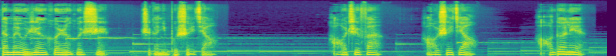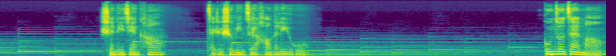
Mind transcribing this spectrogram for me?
但没有任何人和事值得你不睡觉。好好吃饭，好好睡觉，好好锻炼。身体健康，才是生命最好的礼物。工作再忙，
